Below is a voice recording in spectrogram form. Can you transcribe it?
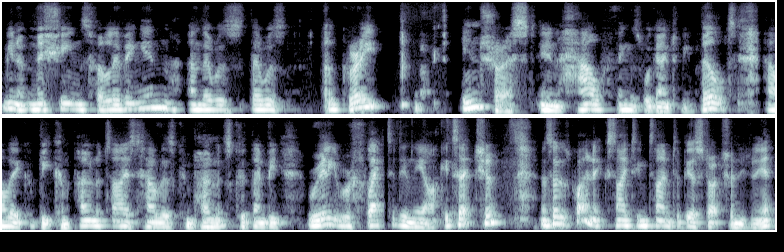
you know machines for living in, and there was there was a great interest in how things were going to be built, how they could be componentized, how those components could then be really reflected in the architecture. And so it was quite an exciting time to be a structural engineer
